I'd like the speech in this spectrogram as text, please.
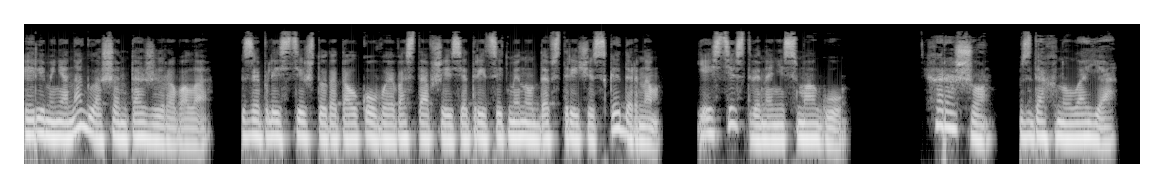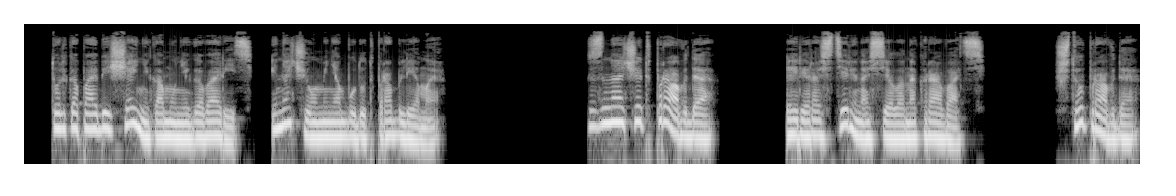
Эри меня нагло шантажировала. Заплести что-то толковое в оставшиеся 30 минут до встречи с Кедерном естественно, не смогу. «Хорошо», — вздохнула я. «Только пообещай никому не говорить иначе у меня будут проблемы». «Значит, правда». Эри растерянно села на кровать. «Что правда?»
